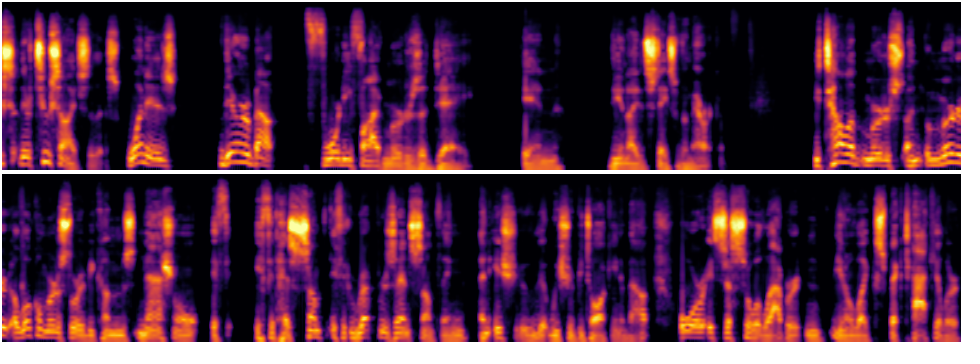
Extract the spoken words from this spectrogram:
there are two sides to this. One is there are about 45 murders a day in the United States of America. You tell a murder, a murder, a local murder story becomes national if if it has some, if it represents something, an issue that we should be talking about, or it's just so elaborate and you know like spectacular,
